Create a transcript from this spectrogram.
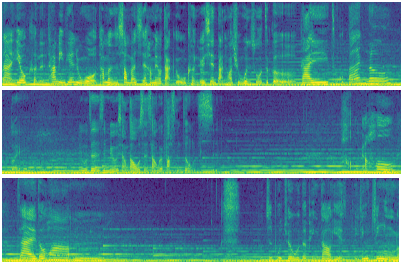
但也有可能，他明天如果他们上班时间他没有打给我，我可能就会先打电话去问说这个该怎么办呢？对，因为我真的是没有想到我身上会发生这种事。在的话，嗯，不知不觉我的频道也已经经营了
